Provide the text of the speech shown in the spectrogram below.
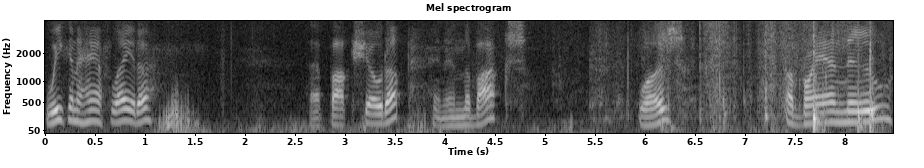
week and a half later, that box showed up, and in the box was a brand new,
